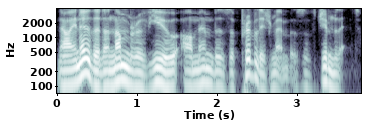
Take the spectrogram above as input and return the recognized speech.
Now, I know that a number of you are members of privileged members of JMLIT,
